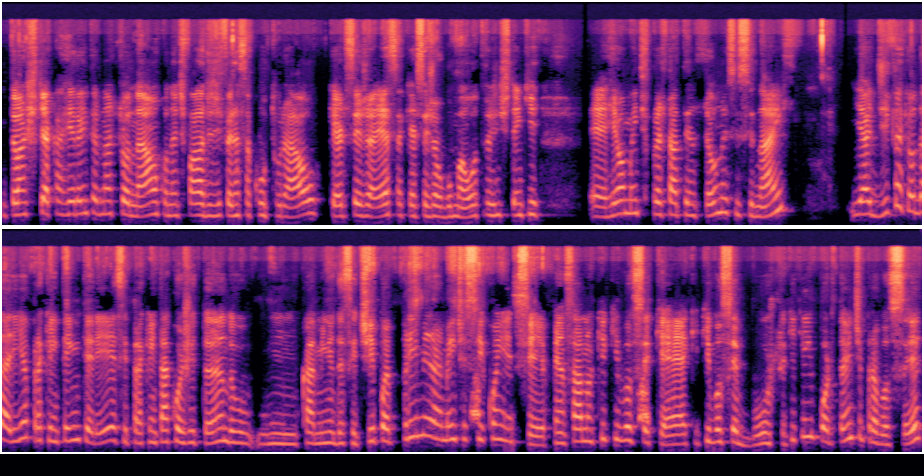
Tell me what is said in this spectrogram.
Então, acho que a carreira internacional, quando a gente fala de diferença cultural, quer seja essa, quer seja alguma outra, a gente tem que é, realmente prestar atenção nesses sinais e a dica que eu daria para quem tem interesse, para quem está cogitando um caminho desse tipo, é primeiramente se conhecer, pensar no que, que você quer, o que, que você busca, o que, que é importante para você,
